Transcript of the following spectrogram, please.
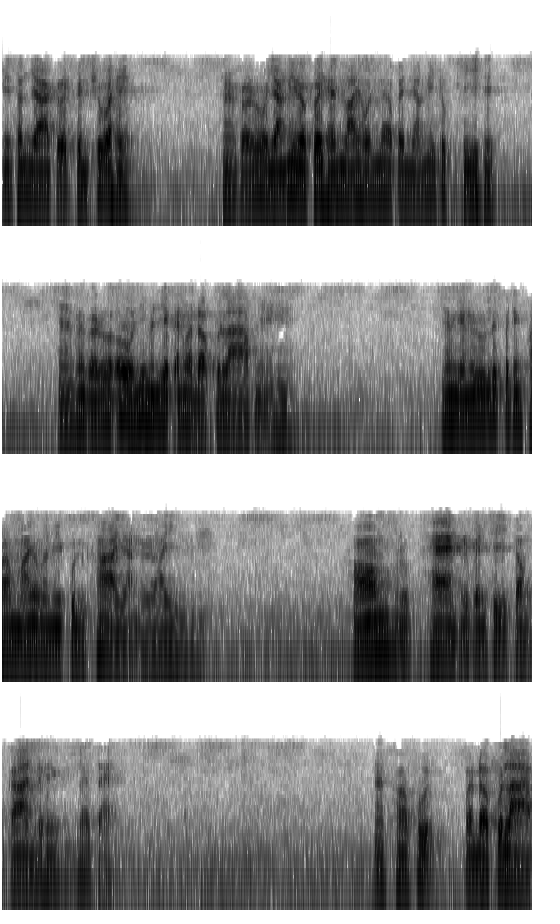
มีสัญญาเกิดขึ้นช่วย ก็รู้อย่างนี้เราเคยเห็นหลายหนแล้วเป็นอย่างนี้ทุกทีเพื่อก็รู้โอ้ นี่มันเรียกกันว่าดอกกุหลาบเนี่ยแล้วยังรู้ลึกไปถึงความหมายว่ามันมีคุณค่าอย่างไรหอมหรือแพงหรือเป็นที่ต้องการแล้วแต่พอพูดว่าดอกกุหลาบ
